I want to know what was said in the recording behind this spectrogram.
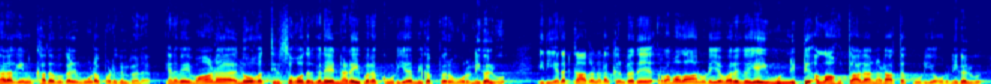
நரகின் கதவுகள் மூடப்படுகின்றன எனவே வான லோகத்தில் சகோதரர்களே நடைபெறக்கூடிய மிக பெரும் ஒரு நிகழ்வு. இது எதற்காக நடக்கின்றது? ரமலானுடைய வருகையை முன்னிட்டு அல்லாஹு தாலா நடாத்தக்கூடிய ஒரு நிகழ்வு.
